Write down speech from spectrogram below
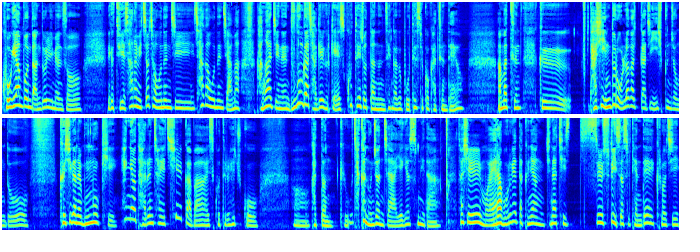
고개 한 번도 안 돌리면서. 그러니까 뒤에 사람이 쫓아오는지 차가 오는지 아마 강아지는 누군가 자기를 그렇게 에스코트 해줬다는 생각을 못했을 것 같은데요. 아무튼 그 다시 인도로 올라가기까지 20분 정도 그 시간을 묵묵히 행여 다른 차에 치일까봐 에스코트를 해주고 어, 갔던 그 착한 운전자 얘기였습니다. 사실 뭐 에라 모르겠다 그냥 지나치을 수도 있었을 텐데 그러지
